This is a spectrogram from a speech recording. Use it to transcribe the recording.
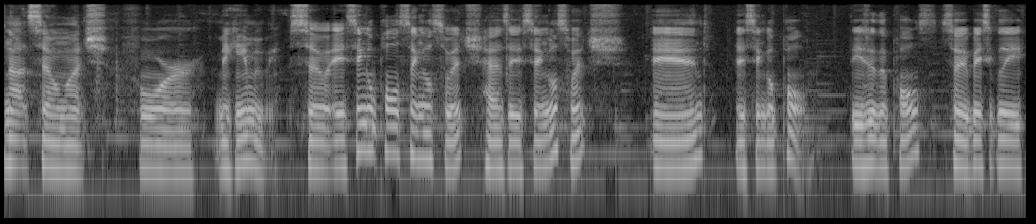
not so much for making a movie. So a single pole single switch has a single switch and a single pole. These are the poles. So basically,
